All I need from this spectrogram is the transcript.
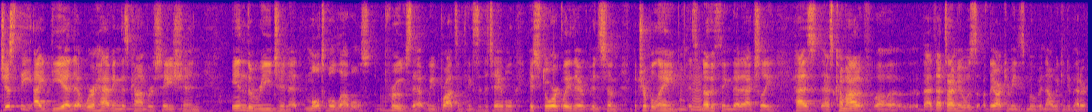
just the idea that we're having this conversation in the region at multiple levels proves that we've brought some things to the table. Historically, there have been some. The triple aim is mm-hmm. another thing that actually has has come out of. Uh, at that time, it was the Archimedes movement. Now we can do better.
